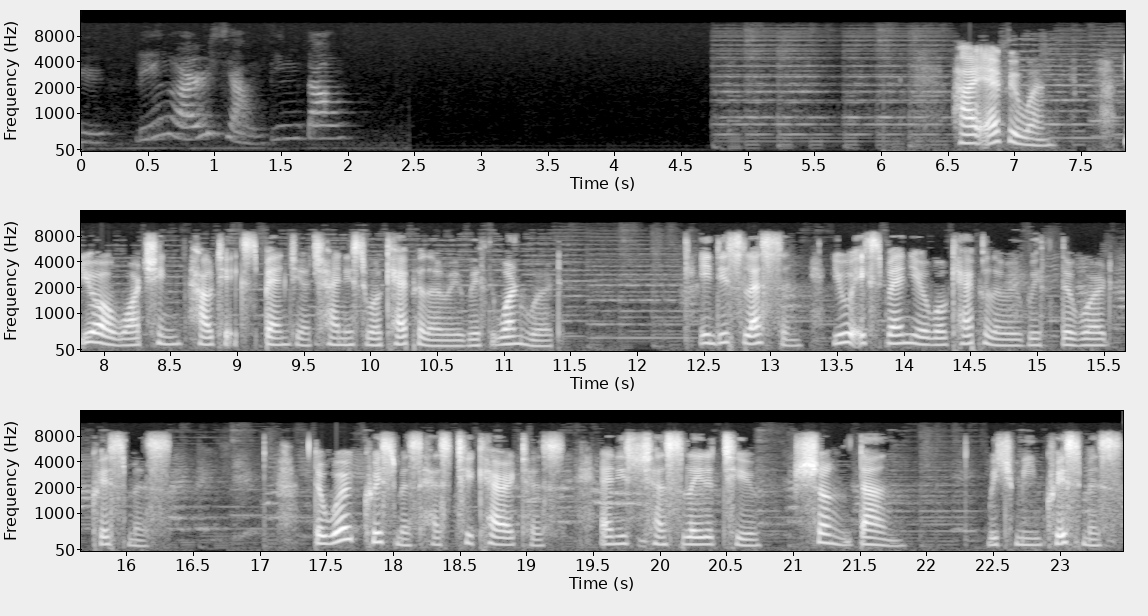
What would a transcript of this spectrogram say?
曲《铃儿响叮当》。Hi everyone. You are watching how to expand your Chinese vocabulary with one word. In this lesson, you will expand your vocabulary with the word Christmas. The word Christmas has two characters and is translated to 圣诞, which means Christmas.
